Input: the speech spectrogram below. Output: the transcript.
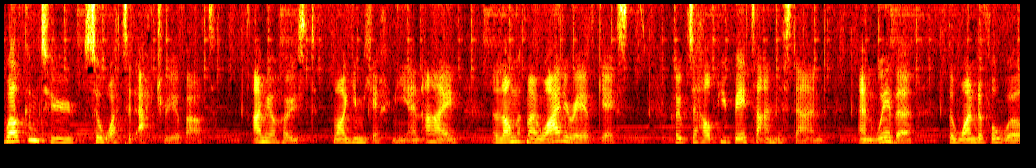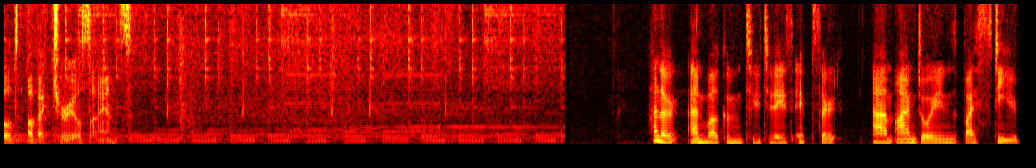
Welcome to So What's It Actuary About? I'm your host, Margie McKechnie, and I, along with my wide array of guests, hope to help you better understand and weather the wonderful world of actuarial science. Hello, and welcome to today's episode. Um, I'm joined by Steve,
